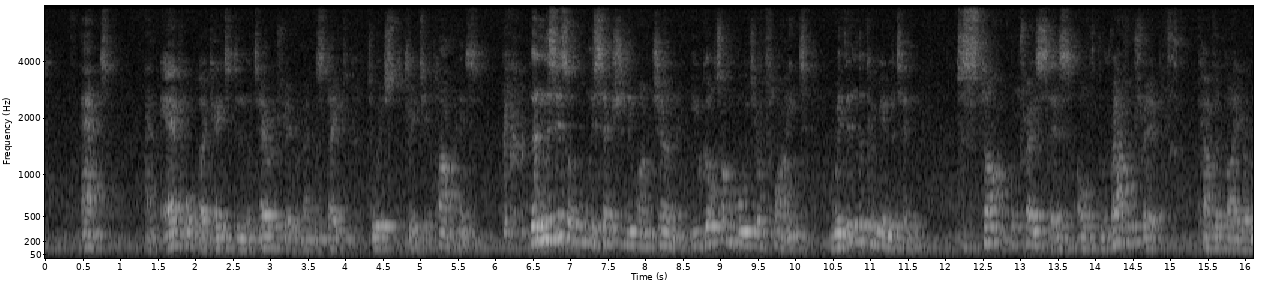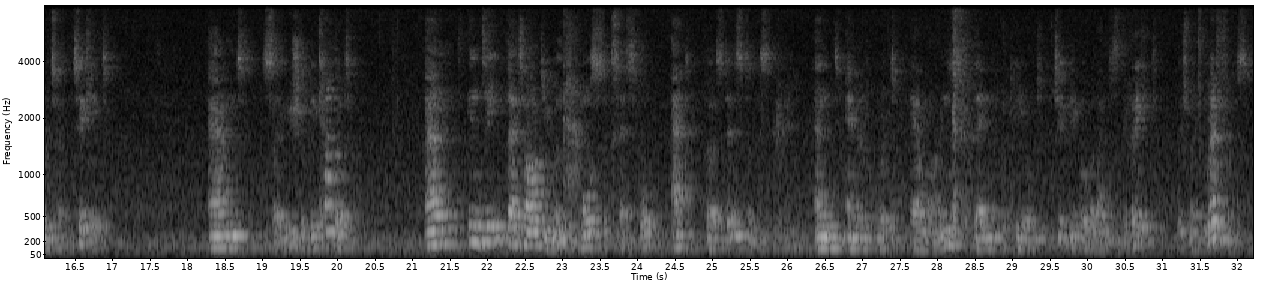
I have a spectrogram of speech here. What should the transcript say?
at an airport located in the territory of a member state to which the treaty applies, then this is all essentially one journey. You got on board your flight within the community to start the process of the round trip covered by your return ticket. And so you should be covered. And indeed, that argument was successful at first instance. And Emirates Airlines then appealed to the Oberlandesgericht, which made the reference.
